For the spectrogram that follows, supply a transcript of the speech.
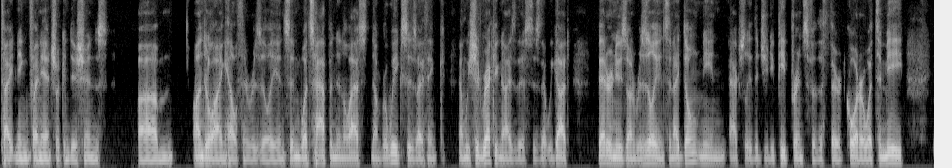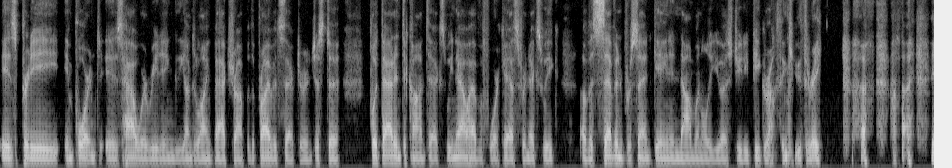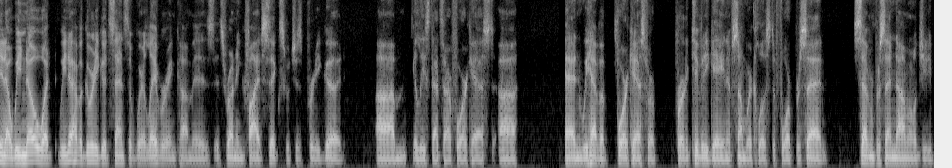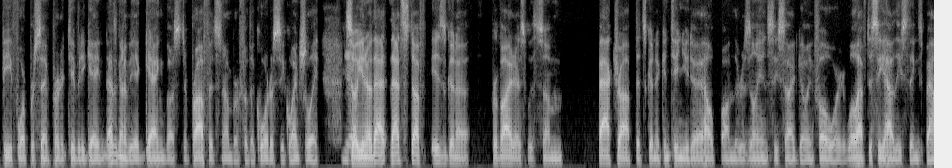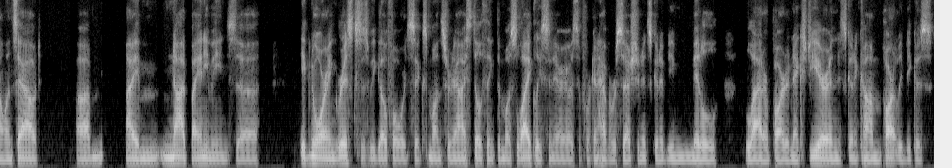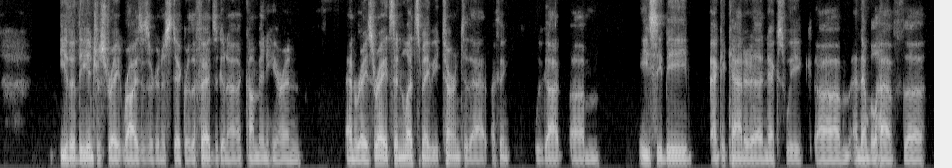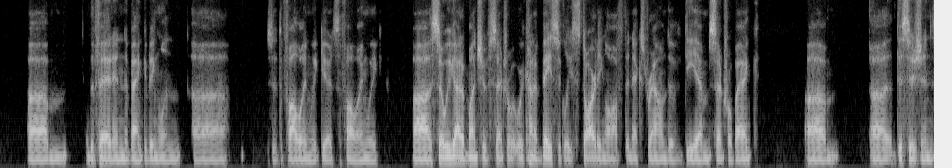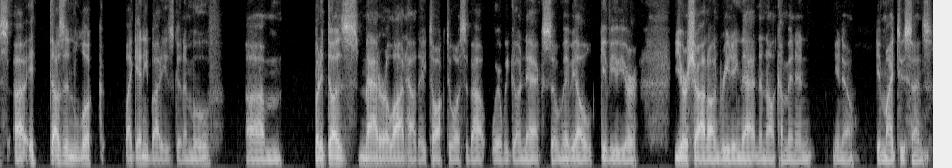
tightening financial conditions, um, underlying health and resilience. And what's happened in the last number of weeks is, I think, and we should recognize this, is that we got – better news on resilience. And I don't mean actually the GDP prints for the third quarter. What to me is pretty important is how we're reading the underlying backdrop of the private sector. And just to put that into context, we now have a forecast for next week of a 7% gain in nominal US GDP growth in Q3. you know, we know what we know have a pretty good sense of where labor income is. It's running five six, which is pretty good. Um, at least that's our forecast. Uh, and we have a forecast for productivity gain of somewhere close to 4%, 7% nominal GDP, 4% productivity gain. That's going to be a gangbuster profits number for the quarter sequentially. Yeah. So, you know, that that stuff is going to provide us with some backdrop that's going to continue to help on the resiliency side going forward. We'll have to see how these things balance out. Um, I'm not by any means uh, ignoring risks as we go forward six months from now. I still think the most likely scenario is if we're going to have a recession, it's going to be middle latter part of next year, and it's going to come partly because either the interest rate rises are going to stick or the Fed's going to come in here and and raise rates. And let's maybe turn to that. I think we've got um, ECB, Bank of Canada next week, um, and then we'll have the um, the Fed and the Bank of England. Uh, is it the following week? Yeah, it's the following week. Uh, so we got a bunch of central. We're kind of basically starting off the next round of DM central bank um, uh, decisions. Uh, it doesn't look like anybody's going to move, um, but it does matter a lot how they talk to us about where we go next. So maybe I'll give you your your shot on reading that, and then I'll come in and you know give my two cents.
